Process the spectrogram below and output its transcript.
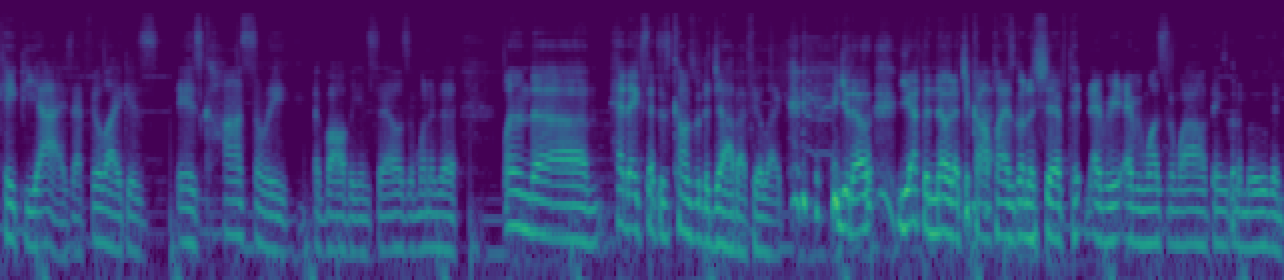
KPIs, I feel like is is constantly evolving in sales. And one of the one of the um, headaches that just comes with the job, I feel like, you know, you have to know that your comp plan is going to shift every every once in a while, and things are going to move, and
